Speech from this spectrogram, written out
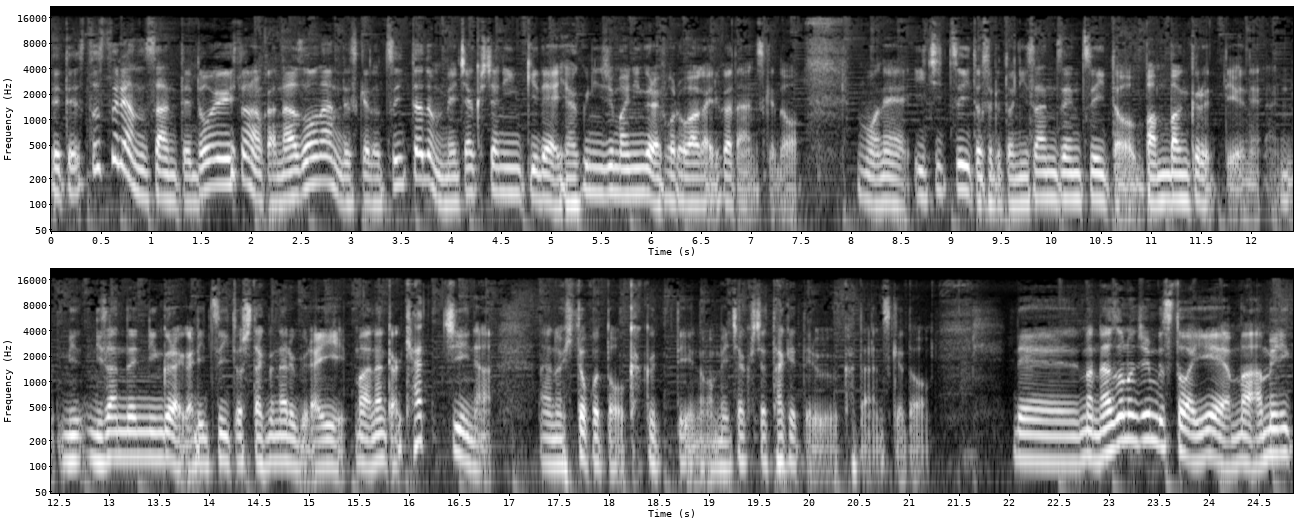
でテストステロンさんってどういう人なのか謎なんですけどツイッターでもめちゃくちゃ人気で120万人ぐらいフォロワーがいる方なんですけどもうね1ツイートすると2 3 0 0 0ツイートバンバン来るっていうね2 3 0 0 0人ぐらいがリツイートしたくなるぐらいまあなんかキャッチーなあの一言を書くっていうのがめちゃくちゃ長けてる方なんですけどで、まあ、謎の人物とはいえ、まあ、アメリ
